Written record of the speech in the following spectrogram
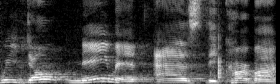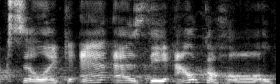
we don't name it as the carboxylic, as the alcohol,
